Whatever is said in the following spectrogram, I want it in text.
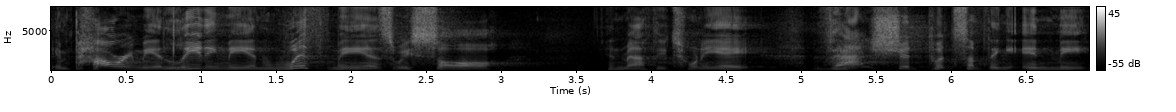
empowering me and leading me and with me, as we saw in Matthew 28, that should put something in me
